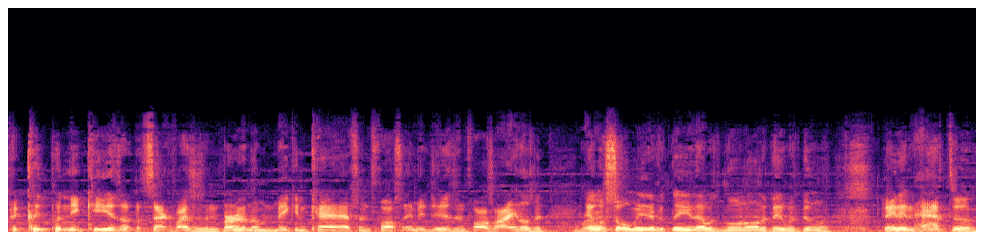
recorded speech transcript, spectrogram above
putting their kids up for sacrifices and burning them and making calves and false images and false idols. And right. there was so many different things that was going on that they was doing. They didn't have to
